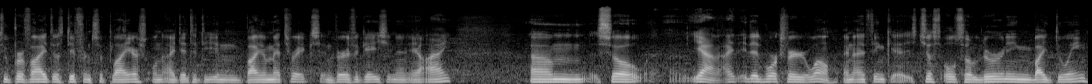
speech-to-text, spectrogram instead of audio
to provide us different suppliers on identity and biometrics and verification and AI. Um, so, uh, yeah, I, it works very well, and I think it's just also learning by doing.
